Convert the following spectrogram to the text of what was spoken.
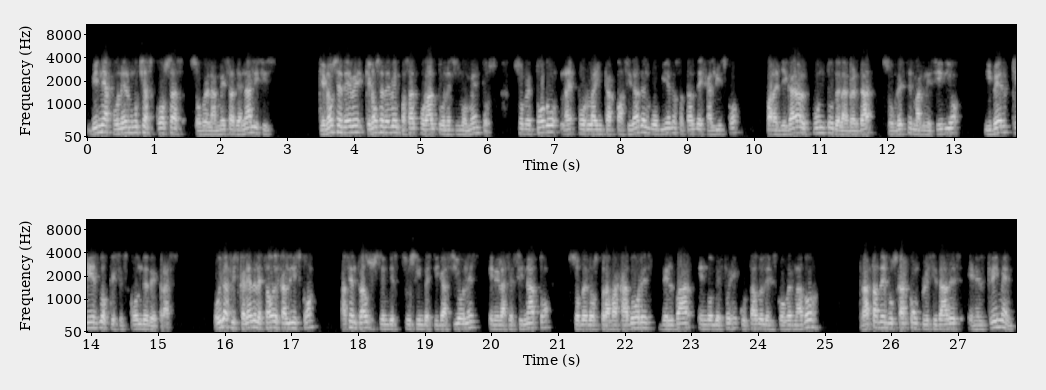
viene a poner muchas cosas sobre la mesa de análisis que no se debe que no se deben pasar por alto en estos momentos, sobre todo por la incapacidad del gobierno estatal de Jalisco para llegar al punto de la verdad sobre este magnicidio y ver qué es lo que se esconde detrás. Hoy la Fiscalía del Estado de Jalisco ha centrado sus, sus investigaciones en el asesinato sobre los trabajadores del bar en donde fue ejecutado el exgobernador, Trata de buscar complicidades en el crimen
